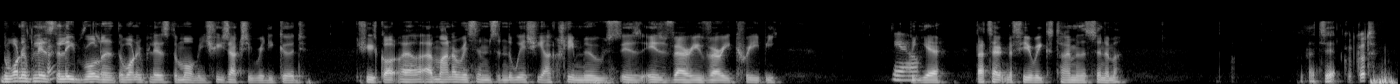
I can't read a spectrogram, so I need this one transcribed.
The one who plays the lead role in it, the one who plays the mummy, she's actually really good. She's got uh, her mannerisms and the way she actually moves is is very very creepy. yeah But yeah, that's out in a few weeks' time in the cinema. That's it. Good, good.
